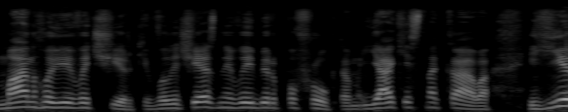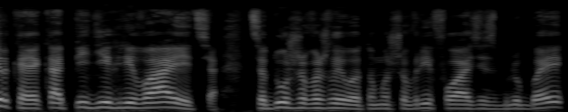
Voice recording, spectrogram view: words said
мангові вечірки, величезний вибір по фруктам, якісна кава, гірка, яка підігрівається. Це дуже важливо, тому що в Reef Oasis Blue Bay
